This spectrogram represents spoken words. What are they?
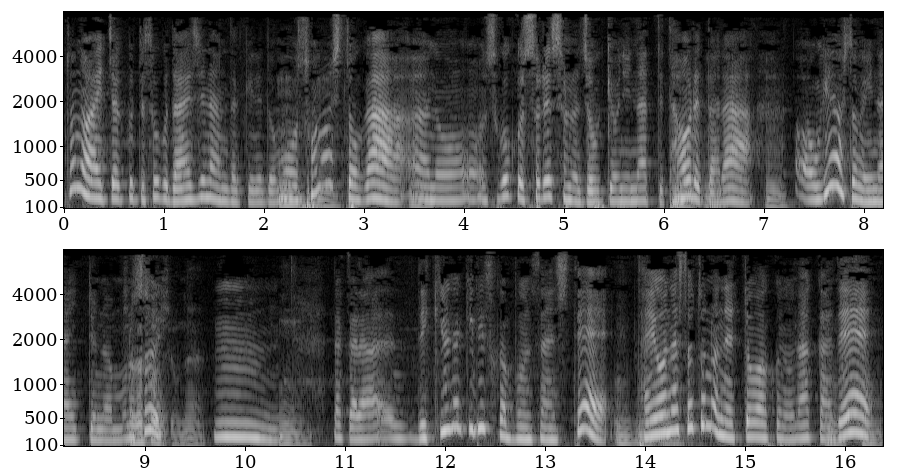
との愛着ってすごく大事なんだけれども、うんその人が、うん。あのすごくストレスの状況になって倒れたら、うん補う人がいないっていうのはものすごいそうですよね。うん。うん。だからできるだけリスクが分散して、うんうん。多様な人とのネットワークの中で、うんうん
